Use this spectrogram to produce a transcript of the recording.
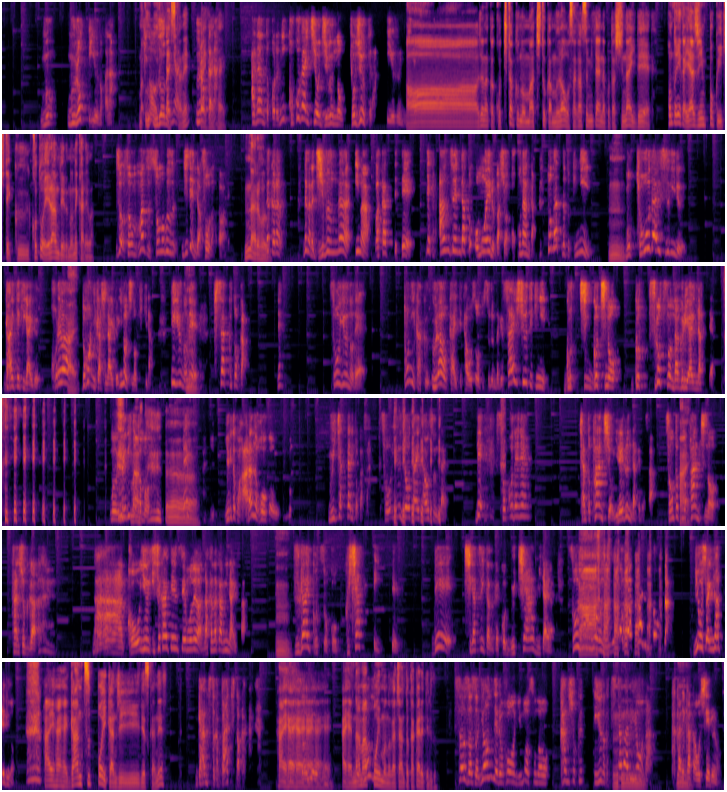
む室っていうのかな。まあ、う、うろですかね。下にあるはいはいはい。穴のところに、ここが一応自分の居住区だいうふうにして。あー、じゃあなんかこう、近くの町とか村を探すみたいなことはしないで、本当になんか野人っぽく生きていくことを選んでるのね、彼は。そうそう、まずその時点ではそうだったわけ。なるほどだ。から、だから自分が今分かってて、で、安全だと思える場所はここなんだ。となった時に、うん。もう強大すぎる外敵がいる。これははいどうにかしないと命の危機だ。っていうので、秘策とか、ね、そういうので、とにかく裏をかいて倒そうとするんだけど、最終的にごっちごちの、ごっつごつの殴り合いになって、もう指とかも、うんね指とかもあらぬ方向を向いちゃったりとかさ、そういう状態で倒すんだよ。で、そこでね、ちゃんとパンチを入れるんだけどさ、その時のパンチの感触が、なあ、こういう異世界転生ものではなかなか見ないさ、うん。頭蓋骨をこうぐしゃっていって、で、血がついたのか、こう、ぬちゃーみたいな、そういうような、かるような描写になってるの。はいはいはい。ガンツっぽい感じですかね。ガンツとかバキとかはいはいはいはいはい。はいはい。生っぽいものがちゃんと書かれてると。そうそうそう、読んでる方にもその感触っていうのが伝わるような書かれ方をしてるの。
